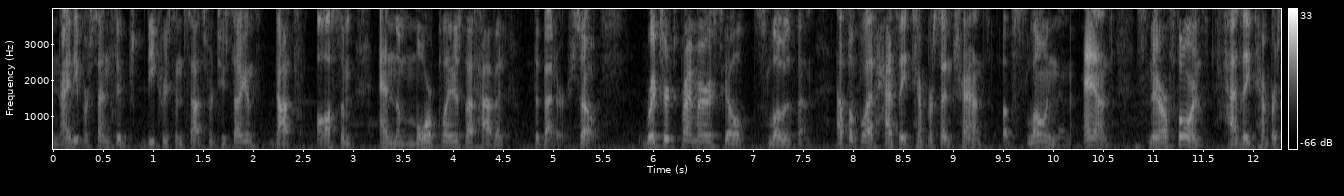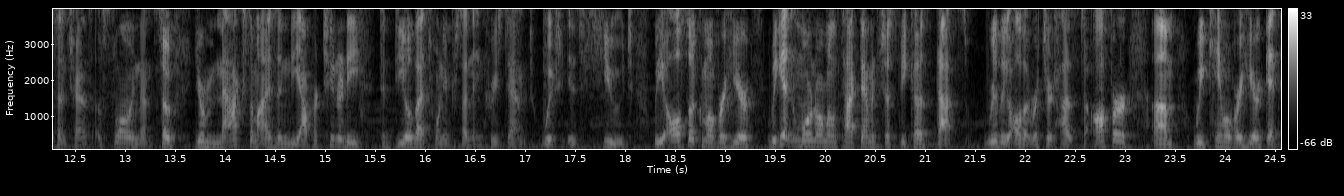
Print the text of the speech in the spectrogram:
90% de decrease in stats for two seconds. That's awesome. And the more players that have it the better. So Richard's primary skill slows them. Ethelflaed has a 10% chance of slowing them and Snare of Thorns has a 10% chance of slowing them. So you're maximizing the opportunity to deal that 20% increased damage which is huge. We also come over here we get more normal attack damage just because that's really all that Richard has to offer. Um, we came over here get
